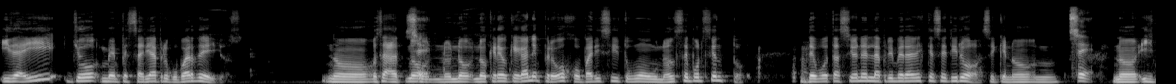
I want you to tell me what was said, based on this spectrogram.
Y de ahí yo me empezaría a preocupar de ellos. No, o sea, no, no, no, creo que ganen, pero ojo, Parisi tuvo un 11% de votaciones la primera vez que se tiró, así que no, sí. no y,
